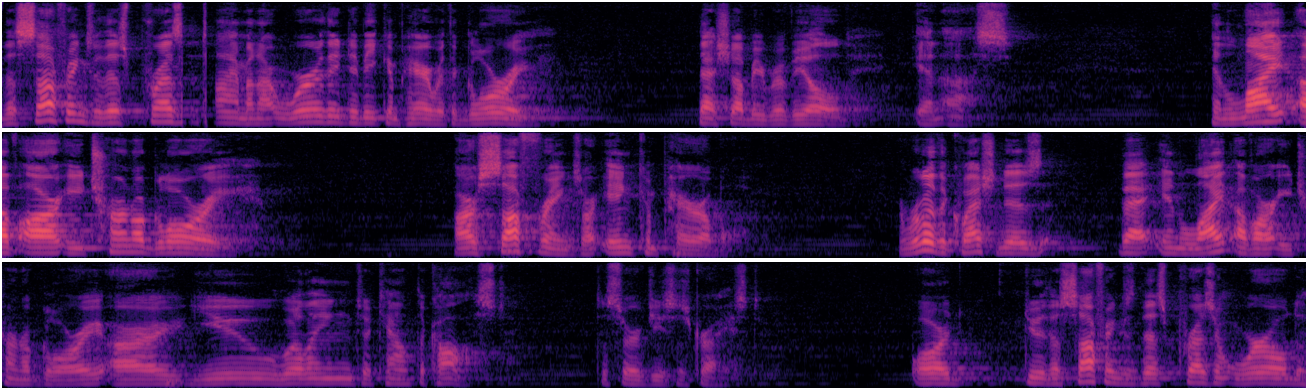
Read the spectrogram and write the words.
the sufferings of this present time are not worthy to be compared with the glory that shall be revealed in us in light of our eternal glory, our sufferings are incomparable. And really, the question is that in light of our eternal glory, are you willing to count the cost to serve Jesus Christ? Or do the sufferings of this present world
